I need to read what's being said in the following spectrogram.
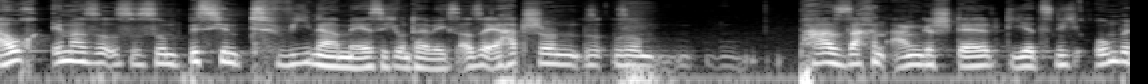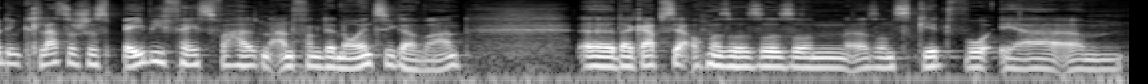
auch immer so, so, so ein bisschen Tweener-mäßig unterwegs. Also er hat schon so, so paar Sachen angestellt, die jetzt nicht unbedingt klassisches Babyface-Verhalten Anfang der 90er waren. Äh, da gab es ja auch mal so, so, so, ein, so ein Skit, wo er ähm,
